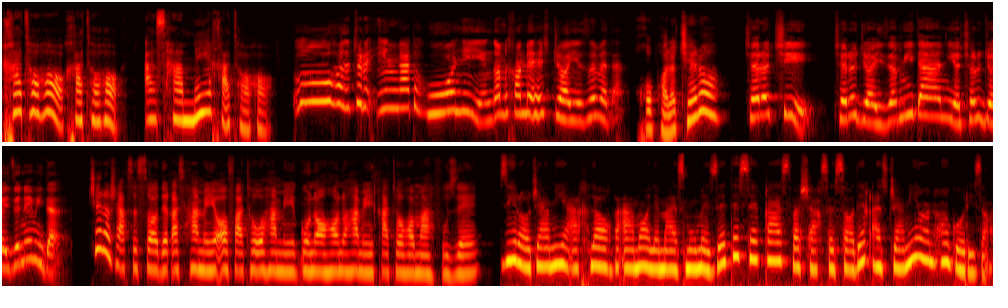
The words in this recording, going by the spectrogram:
خطاها خطاها. از همه خطاها. اوه حالا چرا اینقدر هولی؟ انگار می‌خوان بهش جایزه بدن. خب حالا چرا؟ چرا چی؟ چرا جایزه میدن یا چرا جایزه نمیدن؟ چرا شخص صادق از همه آفتها و همه گناهان و همه خطاها محفوظه؟ زیرا جمعی اخلاق و اعمال مزموم ضد صدق است و شخص صادق از جمعی آنها گریزان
